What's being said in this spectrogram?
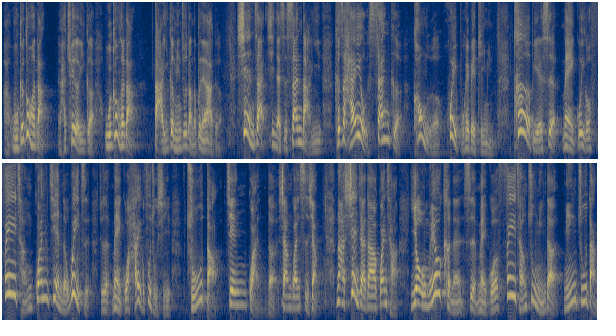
啊，五个共和党还缺有一个，五个共和党。打一个民主党的布雷纳德，现在现在是三打一，可是还有三个空额，会不会被提名？特别是美国一个非常关键的位置，就是美国还有个副主席主导监管的相关事项。那现在大家观察有没有可能是美国非常著名的民主党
